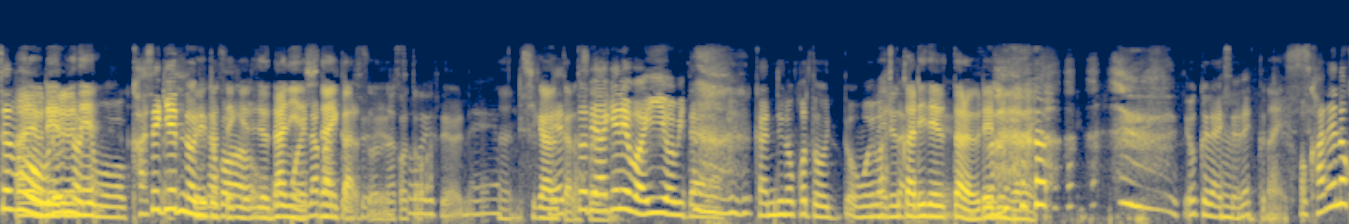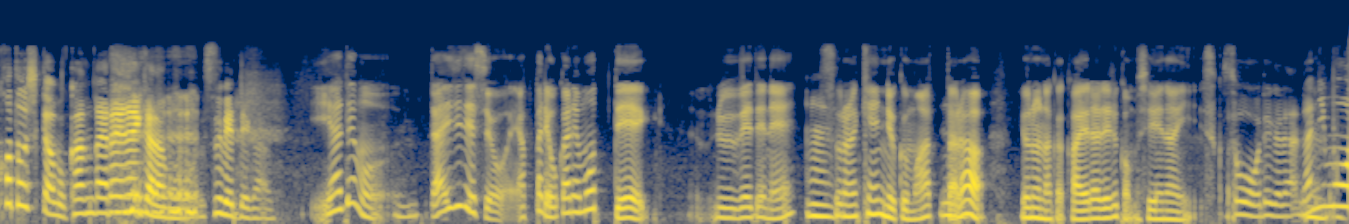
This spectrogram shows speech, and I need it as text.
ちゃもう売れるのにもう稼げるのにとか思えなかったしないからそんなことは。そうですよね。うん違うネからットであげればいいよみたいな感じのことを思いました、ね。メルカリで売ったら売れるんじゃないか。よくないですよね。よくないです。もう金のことしかもう考えられないからもう すべてが。いやでもうん大事ですよ。やっぱりお金持ってる上でね、うん。その権力もあったら、世の中変えられるかもしれないですから。そうだから何も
